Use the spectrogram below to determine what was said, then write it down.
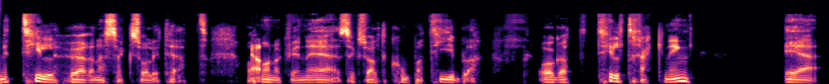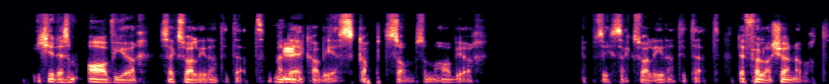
med tilhørende seksualitet, og at ja. mann og kvinne er seksuelt kompatible, og at tiltrekning er ikke det som avgjør seksuell identitet, men det er mm. hva vi er skapt som, som avgjør si, seksuell identitet. Det følger kjønnet vårt.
